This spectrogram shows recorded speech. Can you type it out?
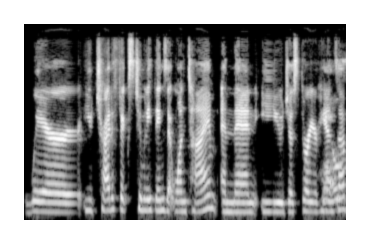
where you try to fix too many things at one time and then you just throw your hands up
